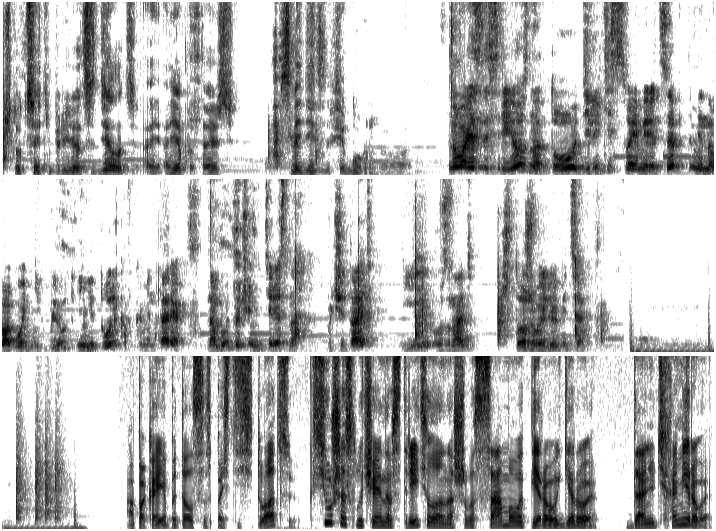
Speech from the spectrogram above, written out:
что-то с этим придется делать, а а я пытаюсь следить за фигурой. Ну а если серьезно, то делитесь своими рецептами новогодних блюд и не только в комментариях. Нам будет очень интересно почитать и узнать, что же вы любите. А пока я пытался спасти ситуацию, Ксюша случайно встретила нашего самого первого героя, Даню Тихомирова.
